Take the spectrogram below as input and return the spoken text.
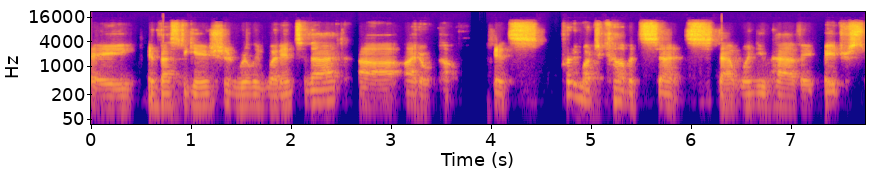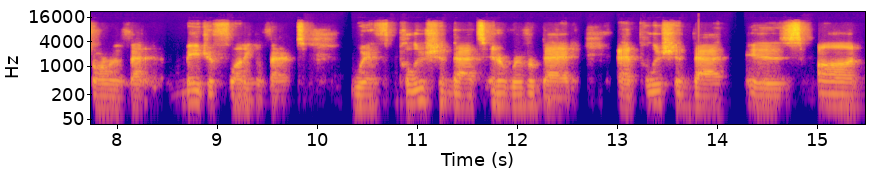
a investigation really went into that, uh, I don't know. It's pretty much common sense that when you have a major storm event, a major flooding event, with pollution that's in a riverbed and pollution that is on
